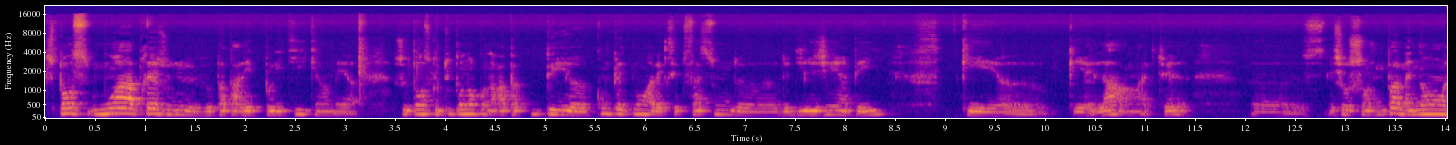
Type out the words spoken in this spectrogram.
Je pense, moi après, je ne veux pas parler de politique, hein, mais euh, je pense que tout pendant qu'on n'aura pas coupé complètement avec cette façon de, diriger un pays qui est, qui est là, hein, les choses ne changeront pas. Maintenant,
